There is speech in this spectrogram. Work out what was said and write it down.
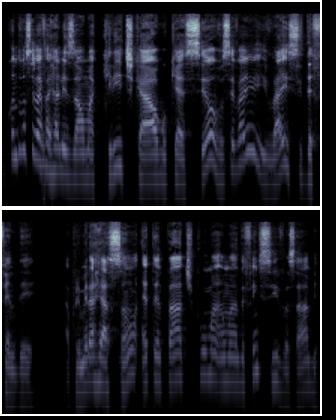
E quando você vai realizar uma crítica a algo que é seu, você vai, vai se defender. A primeira reação é tentar, tipo, uma, uma defensiva, sabe?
